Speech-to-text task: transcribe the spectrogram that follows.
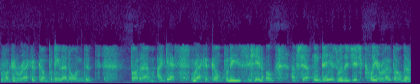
the fucking record company that owned it. But um, I guess record companies, you know, have certain days where they just clear out all their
